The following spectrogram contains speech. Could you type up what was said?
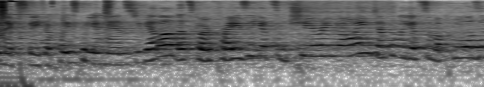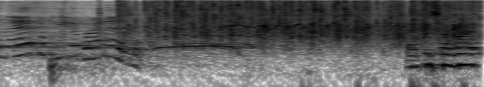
your next speaker. Please put your hands together. Let's go crazy. Get some cheering going. Definitely get some applause in there for Peter Brennan. Thank you so much.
